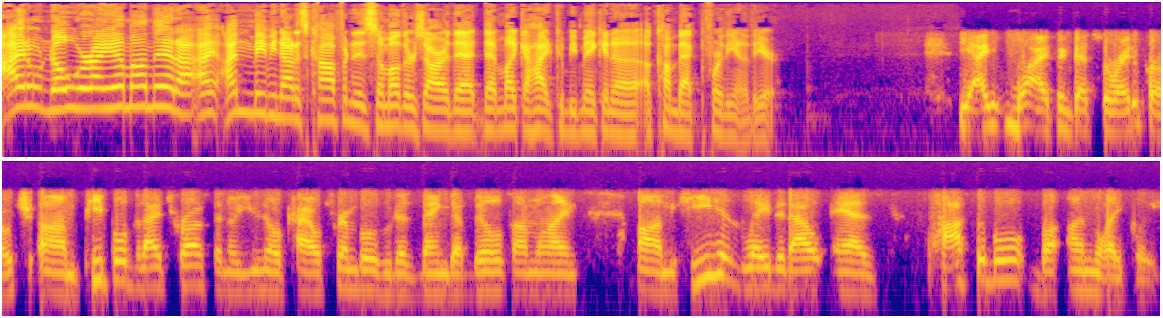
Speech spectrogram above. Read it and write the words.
I don't know where I am on that. I, I'm maybe not as confident as some others are that, that Micah Hyde could be making a, a comeback before the end of the year. Yeah, I, well, I think that's the right approach. Um, people that I trust, I know you know Kyle Trimble, who does Banged Up Bills online. Um, he has laid it out as possible but unlikely.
